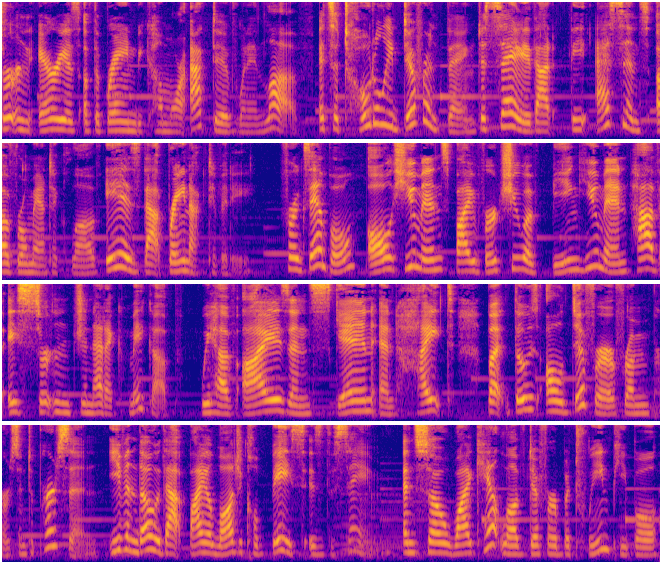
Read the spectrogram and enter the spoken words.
certain areas of the brain become more active when in love. It's a totally different thing to say that the essence of romantic love is that brain activity. For example, all humans, by virtue of being human, have a certain genetic makeup. We have eyes and skin and height, but those all differ from person to person, even though that biological base is the same. And so, why can't love differ between people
